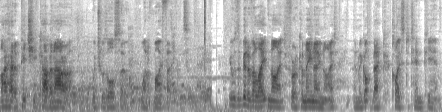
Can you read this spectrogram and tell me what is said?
I had a pici carbonara, which was also one of my favourites. It was a bit of a late night for a Camino night, and we got back close to 10 pm.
